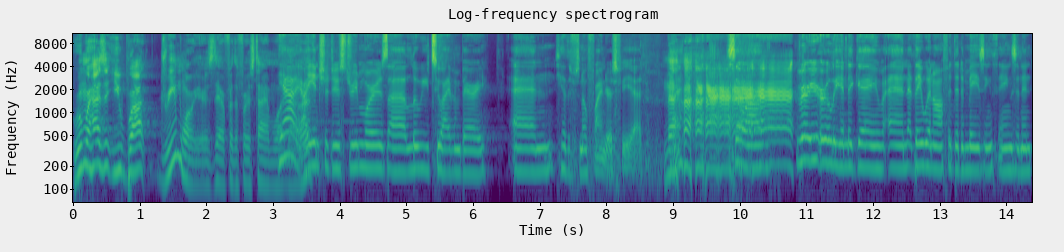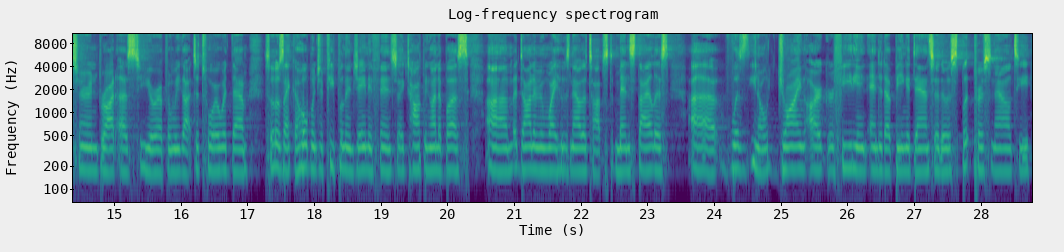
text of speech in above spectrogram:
Rumor has it you brought Dream Warriors there for the first time. One Yeah, night, I introduced Dream Warriors uh, Louis to Ivan Berry, and yeah, there's no finder's fee yet. so um, very early in the game, and they went off and did amazing things, and in turn brought us to Europe, and we got to tour with them. So it was like a whole bunch of people in Jane and Finch, like hopping on a bus. Um, Donovan White, who's now the top men's stylist, uh, was you know drawing art, graffiti, and ended up being a dancer. There was split personality.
